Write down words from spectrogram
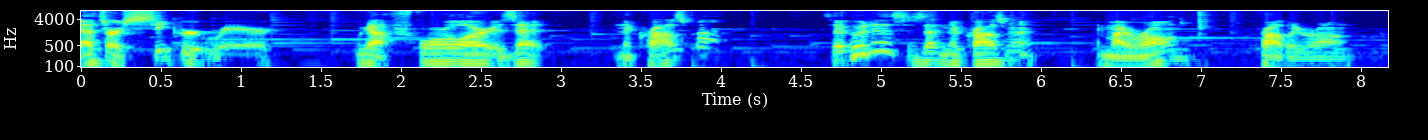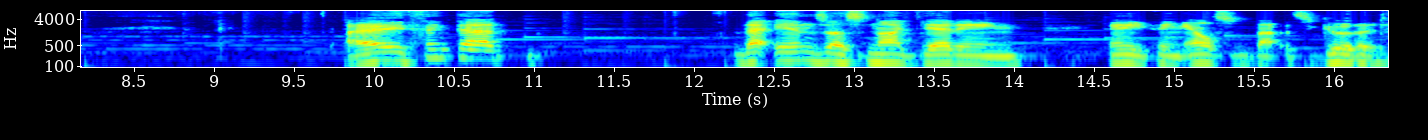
that's our secret rare? We got full art. Is that Necrozma? That who it is? Is that Necrozma? Am I wrong? Probably wrong. I think that that ends us not getting anything else that's good.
